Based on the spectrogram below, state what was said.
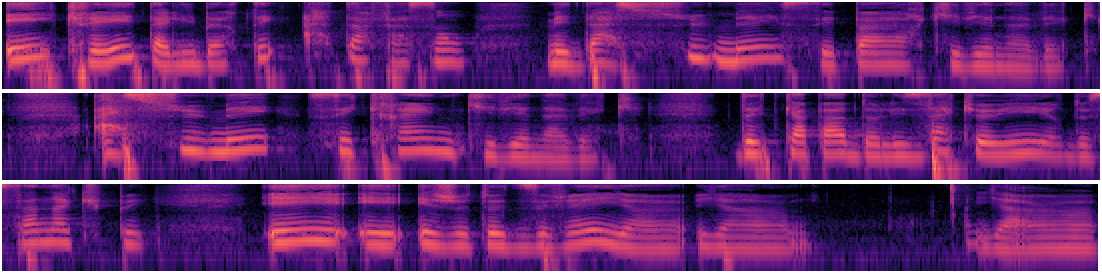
et créer ta liberté à ta façon, mais d'assumer ces peurs qui viennent avec, assumer ces craintes qui viennent avec d'être capable de les accueillir, de s'en occuper. Et, et, et, je te dirais, il y a, il y a, un,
